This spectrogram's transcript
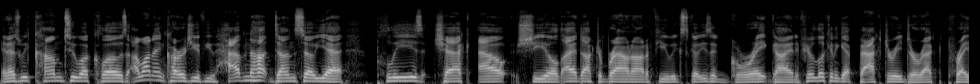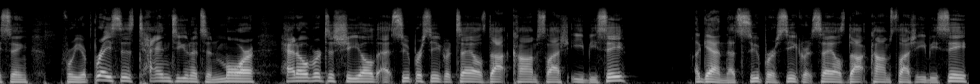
And as we come to a close, I want to encourage you if you have not done so yet, please check out Shield. I had Dr. Brown on a few weeks ago. He's a great guy. And if you're looking to get factory direct pricing for your braces, TENS units and more, head over to Shield at supersecretsales.com slash EBC. Again, that's supersecretsales.com slash EBC.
